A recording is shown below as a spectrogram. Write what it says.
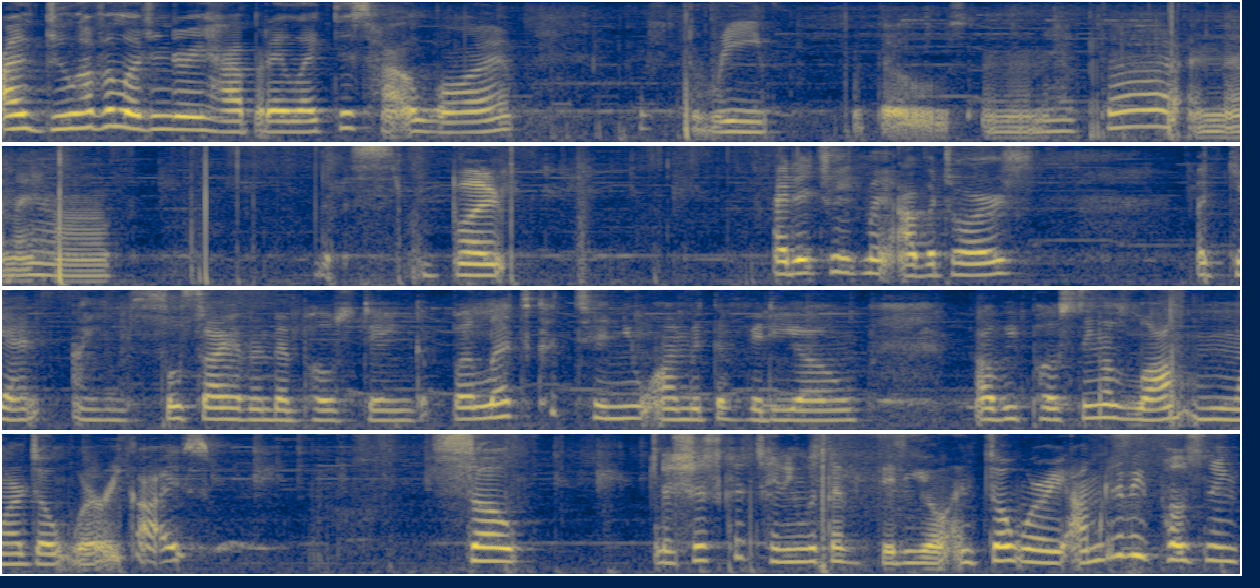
I do have a legendary hat, but I like this hat a lot three of those. And then I have that, and then I have this. But I did change my avatars. Again, I am so sorry I haven't been posting. But let's continue on with the video. I'll be posting a lot more, don't worry guys. So, let's just continue with the video. And don't worry, I'm going to be posting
